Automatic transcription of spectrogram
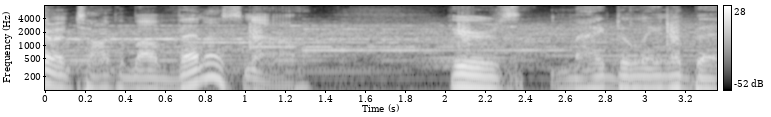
going to talk about Venice now. Here's Magdalena Bay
